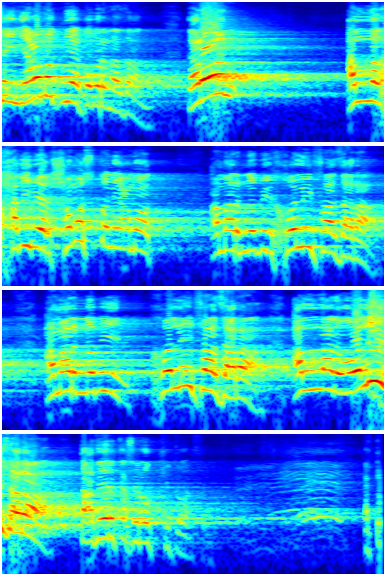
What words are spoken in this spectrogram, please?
সেই নিয়ামত নিয়ে কবরে না যান, কারণ আল্লাহর হাবিবের সমস্ত নিয়ামত আমার নবীর খলিফা যারা, আমার নবীর খলিফা যারা, আল্লাহর ওলি যারা, তাদের কাছে রক্ষিত আছে। একটু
